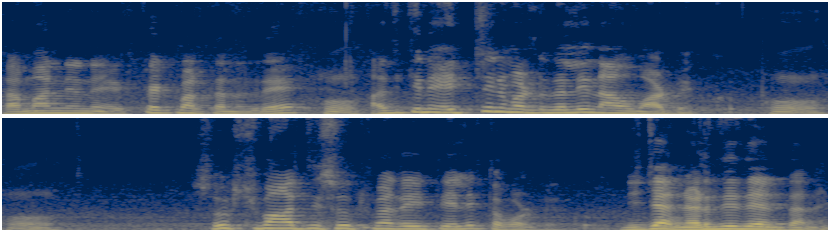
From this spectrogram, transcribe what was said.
ಸಾಮಾನ್ಯನ ಎಕ್ಸ್ಪೆಕ್ಟ್ ಮಾಡ್ತಾನಂದ್ರೆ ಹ್ಮ್. ಅದಕ್ಕಿಂತ ಹೆಚ್ಚಿನ ಮಟ್ಟದಲ್ಲಿ ನಾವು ಮಾಡಬೇಕು. ಹ್ಞೂ ಹ್ಞೂ ಸೂಕ್ಷ್ಮ ಅತಿ ಸೂಕ್ಷ್ಮ ರೀತಿಯಲ್ಲಿ ತಗೊಳ್ಬೇಕು. ನಿಜ ನಡೆದಿದೆ ಅಂತಾನೆ.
